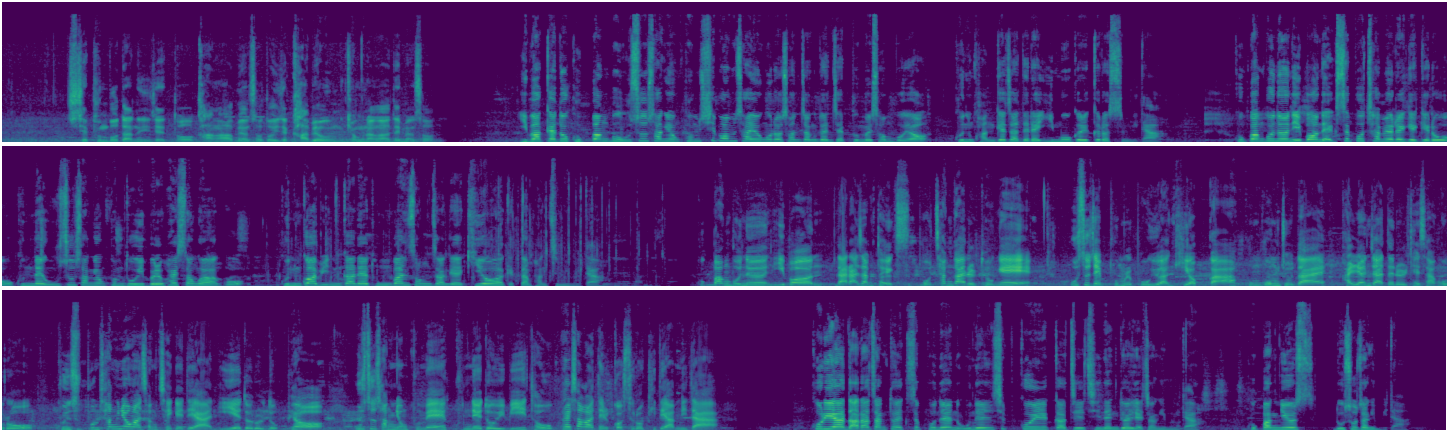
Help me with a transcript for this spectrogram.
제품보다는 이제 더 강하면서도 이제 가벼운 경량화되면서 이 밖에도 국방부 우수 상용품 시범 사용으로 선정된 제품을 선보여 군 관계자들의 이목을 끌었습니다. 국방부는 이번 엑스포 참여를 계기로 국내 우수 상용품 도입을 활성화하고 군과 민간의 동반 성장에 기여하겠다는 방침입니다. 국방부는 이번 나라장터 엑스포 참가를 통해 우수 제품을 보유한 기업과 공공조달 관련자들을 대상으로 군수품 상용화 정책에 대한 이해도를 높여 우수 상용품의 국내 도입이 더욱 활성화될 것으로 기대합니다. 코리아 나라장터 엑스포는 오는 19일까지 진행될 예정입니다. 국방뉴스 노소정입니다.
